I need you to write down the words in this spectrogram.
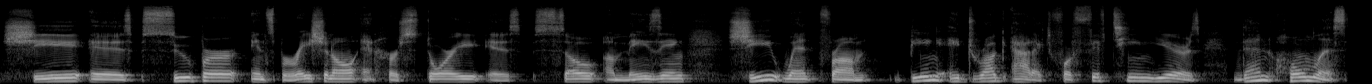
She is super inspirational and her story is so amazing. She went from being a drug addict for 15 years, then homeless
